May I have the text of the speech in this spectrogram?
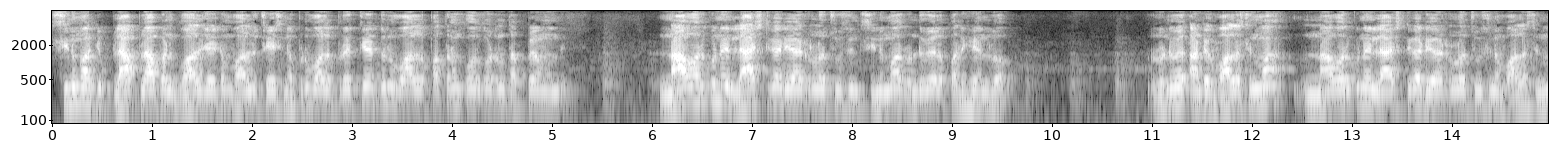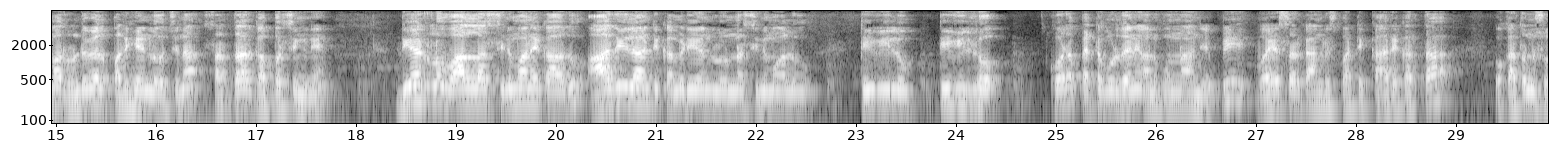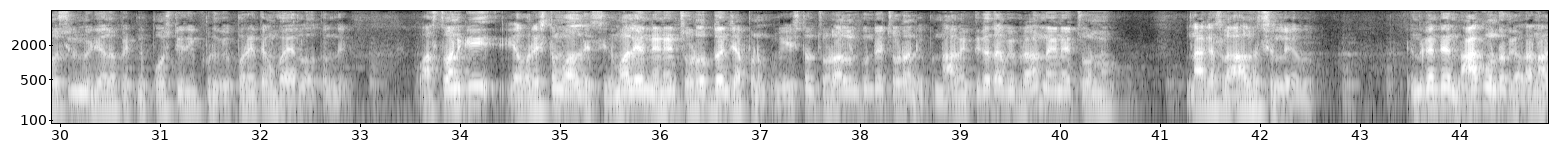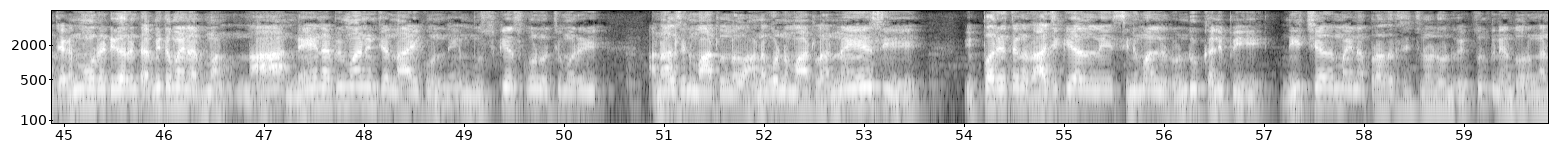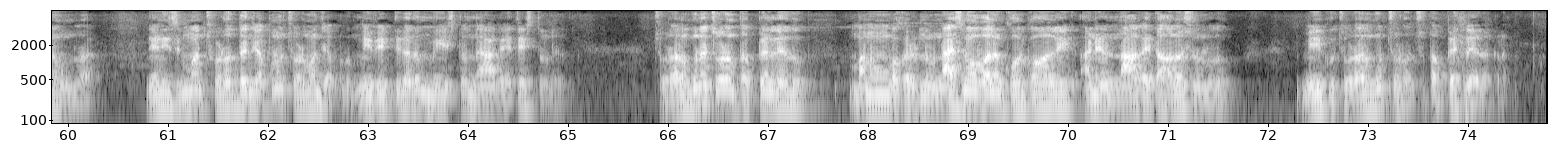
సినిమాకి ప్లాప్ ప్లాప్ అని గోల్ చేయటం వాళ్ళు చేసినప్పుడు వాళ్ళ ప్రత్యర్థులు వాళ్ళ పత్రం కోరుకోవడం తప్పేముంది? నా వరకు నేను లాస్ట్గా థియేటర్లో చూసిన సినిమా రెండు వేల పదిహేనులో రెండు వేల అంటే వాళ్ళ సినిమా నా వరకు నేను లాస్ట్గా థియేటర్లో చూసిన వాళ్ళ సినిమా రెండు వేల పదిహేనులో వచ్చిన సర్దార్ గబ్బర్ సింగ్నే. థియేటర్లో వాళ్ళ సినిమానే కాదు ఆది లాంటి కమెడియన్లు ఉన్న సినిమాలు టీవీలు టీవీల్లో కూడా పెట్టకూడదని అనుకున్నా అని చెప్పి వైఎస్ఆర్ కాంగ్రెస్ పార్టీ కార్యకర్త ఒక అతను సోషల్ మీడియాలో పెట్టిన పోస్ట్ ఇది ఇప్పుడు విపరీతంగా వైరల్ అవుతుంది. వాస్తవానికి ఎవరిష్టం వాళ్ళది. సినిమాలు ఏం నేనేం చూడొద్దు అని చెప్పను. మీ ఇష్టం చూడాలనుకుంటే చూడండి. ఇప్పుడు నా వ్యక్తిగత అభిప్రాయం నేనే చూడను. నాకు అసలు ఆలోచన లేదు. ఎందుకంటే నాకు ఉంటుంది కదా నా జగన్మోహన్ రెడ్డి గారు అంటే అమితమైన అభిమానం. నా నేను అభిమానించే నాయకుడిని ముసుకేసుకొని వచ్చి మరి అనాల్సిన మాటలు అనగొండ మాటలు అన్నేసి విపరీతంగా రాజకీయాలని సినిమాల్ని రెండు కలిపి నీచమైన ప్రదర్శించినటువంటి వ్యక్తులకు నేను దూరంగానే ఉండరా. నేను ఈ సినిమాని చూడొద్దని చెప్పను చూడమని చెప్పను. మీ వ్యక్తిగతం మీ ఇష్టం నాకైతే ఇష్టం లేదు. చూడాలనుకునే చూడడం తప్పేం లేదు. మనం ఒకరిని నాశనం అవ్వాలని కోరుకోవాలి అని నాకైతే ఆలోచన ఉండదు. మీకు చూడాలనుకుని చూడవచ్చు. తప్పేం లేదు అక్కడ.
